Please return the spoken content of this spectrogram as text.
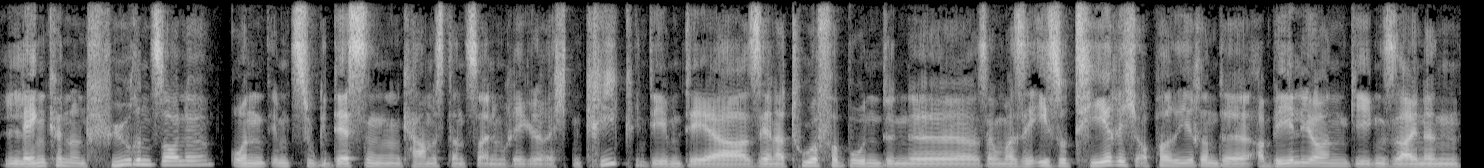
lenken und führen solle. Und im Zuge dessen kam es dann zu einem regelrechten Krieg, in dem der sehr naturverbundene, sagen wir mal, sehr esoterisch operierende Abelion gegen seinen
